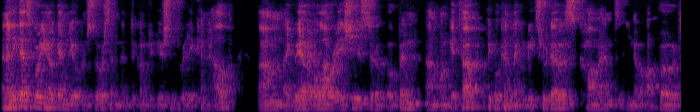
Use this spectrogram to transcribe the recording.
And I think that's where, you know, again, the open source and, and the contributions really can help. Um, like we have all our issues sort of open um, on GitHub. People can like read through those, comment, you know, upvote,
